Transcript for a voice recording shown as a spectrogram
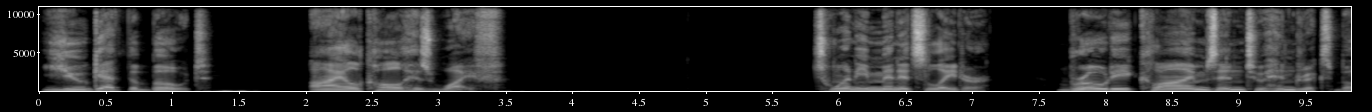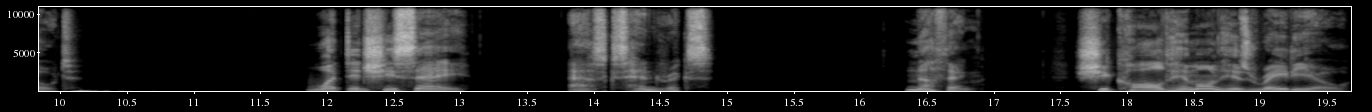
You get the boat. I'll call his wife. Twenty minutes later, Brody climbs into Hendrick's boat. What did she say? asks Hendricks. Nothing. She called him on his radio,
